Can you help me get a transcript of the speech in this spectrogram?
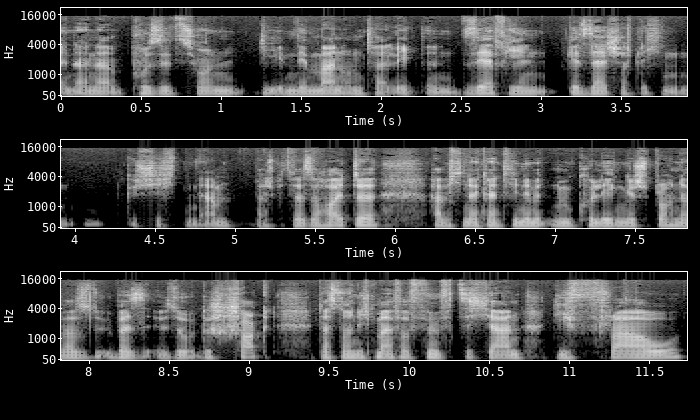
in einer Position, die eben dem Mann unterliegt, in sehr vielen gesellschaftlichen Geschichten. Ja. Beispielsweise heute habe ich in der Kantine mit einem Kollegen gesprochen, der war so, über, so geschockt, dass noch nicht mal vor 50 Jahren die Frau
